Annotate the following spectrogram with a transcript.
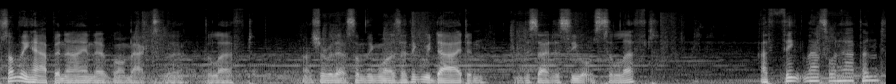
Something happened and I ended up going back to the, the left. Not sure what that something was. I think we died and decided to see what was to left. I think that's what happened.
